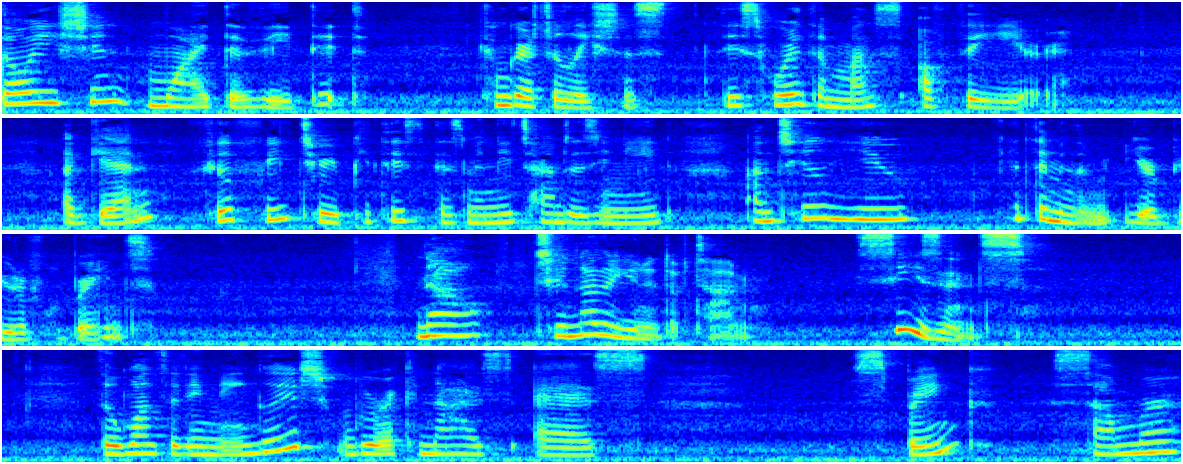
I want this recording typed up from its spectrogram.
E vitit. Congratulations, these were the months of the year. Again, feel free to repeat this as many times as you need until you get them in the, your beautiful brains. Now, to another unit of time seasons. The ones that in English we recognize as spring, summer,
